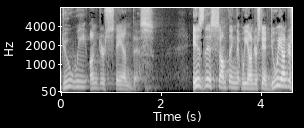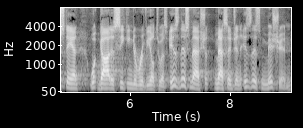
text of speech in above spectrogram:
do we understand this? Is this something that we understand? Do we understand what God is seeking to reveal to us? Is this mes- message and is this mission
